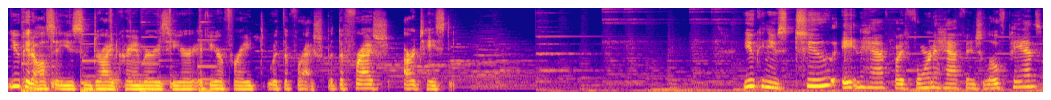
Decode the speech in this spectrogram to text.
You could also use some dried cranberries here if you're afraid with the fresh, but the fresh are tasty. You can use two 8.5 by 4.5 inch loaf pans,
